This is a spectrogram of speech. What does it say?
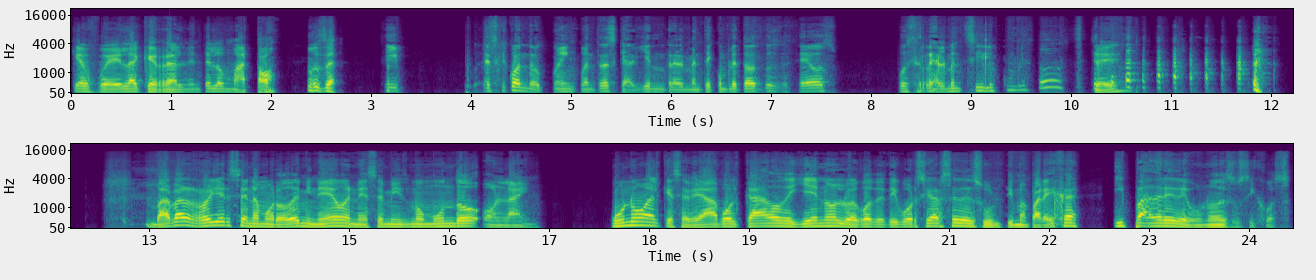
que fue la que realmente lo mató. O sea, Es que cuando encuentras que alguien realmente cumple todos tus deseos, pues realmente sí los cumples todos. sí. Bárbara Rogers se enamoró de Mineo en ese mismo mundo online. Uno al que se vea volcado de lleno luego de divorciarse de su última pareja y padre de uno de sus hijos.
